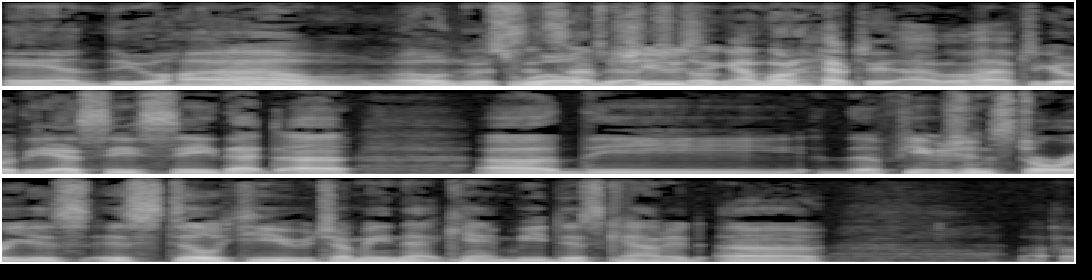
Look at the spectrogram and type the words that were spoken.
and the Ohio oh, oh one since well. I'm choosing, I'm going to have to I will have to go with the SEC. That uh, uh, the the fusion story is is still huge. I mean that can't be discounted. Uh, uh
